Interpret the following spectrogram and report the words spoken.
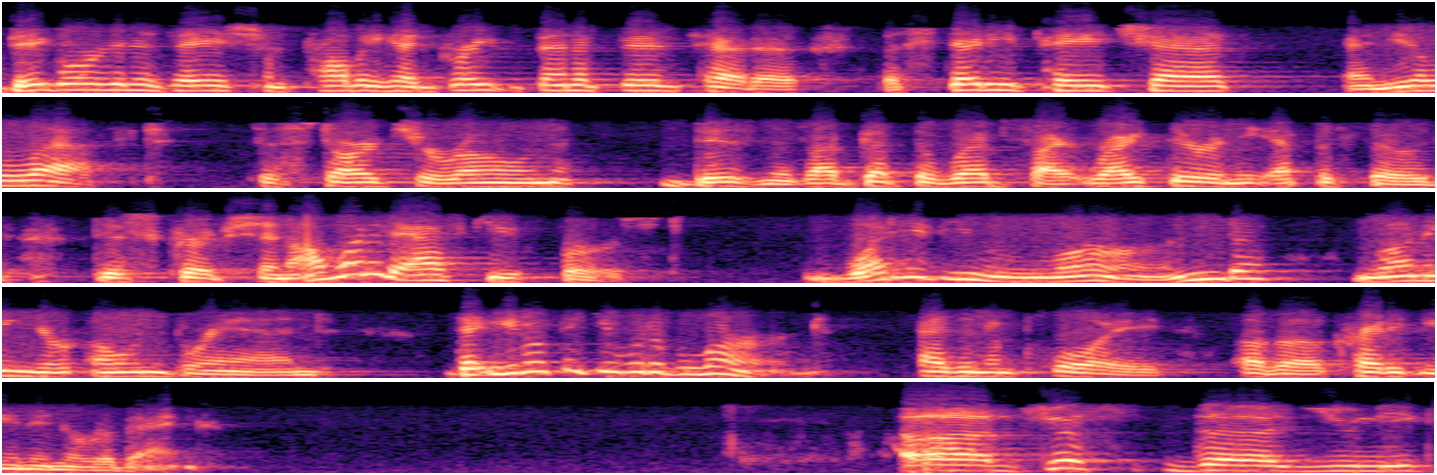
big organization, probably had great benefits, had a, a steady paycheck, and you left to start your own business. I've got the website right there in the episode description. I wanted to ask you first, what have you learned running your own brand that you don't think you would have learned as an employee of a credit union or a bank? Uh, just the unique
